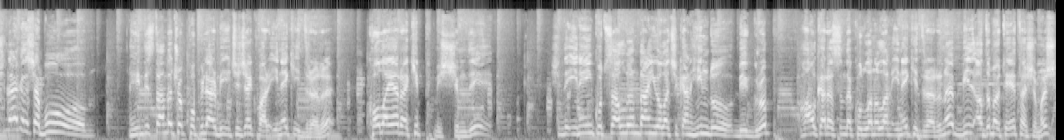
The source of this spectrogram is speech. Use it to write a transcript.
Şimdi arkadaşlar bu Hindistan'da çok popüler bir içecek var. inek idrarı. Kolaya rakipmiş şimdi. Şimdi ineğin kutsallığından yola çıkan Hindu bir grup halk arasında kullanılan inek idrarını bir adım öteye taşımış.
